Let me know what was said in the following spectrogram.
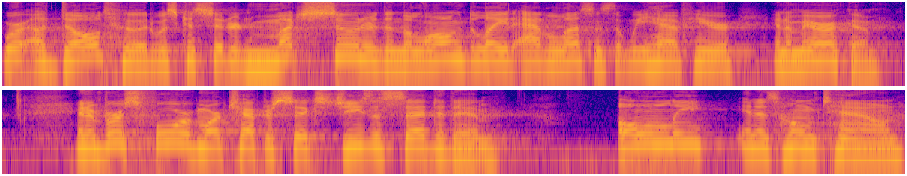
where adulthood was considered much sooner than the long delayed adolescence that we have here in America. And in verse 4 of Mark chapter 6, Jesus said to them, Only in his hometown,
